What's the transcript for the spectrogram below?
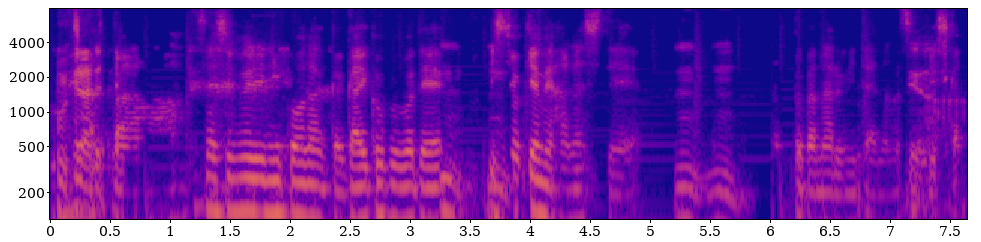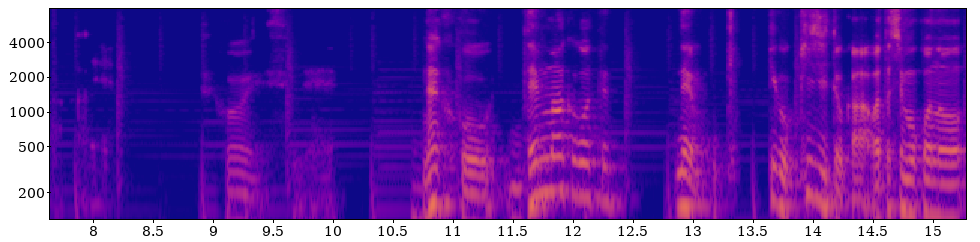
褒められた。た。久しぶりにこうなんか外国語でうん一生懸命話して、うんうん。なんとかなるみたいなのがすごい嬉しかったんで。すごいですね。なんかこう、デンマーク語ってね、き結構記事とか、私もこの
